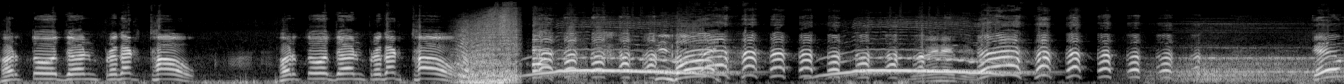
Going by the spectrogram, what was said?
ફરતો જન પ્રગટ થાવ. ફરતો જન પ્રગટ થાવ. કેમ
